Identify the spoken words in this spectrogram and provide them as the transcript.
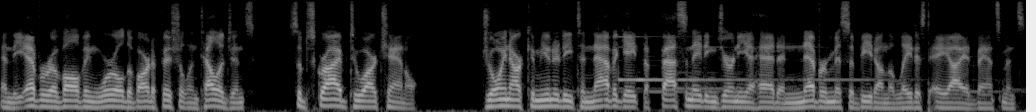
and the ever-evolving world of artificial intelligence, subscribe to our channel. Join our community to navigate the fascinating journey ahead and never miss a beat on the latest AI advancements.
